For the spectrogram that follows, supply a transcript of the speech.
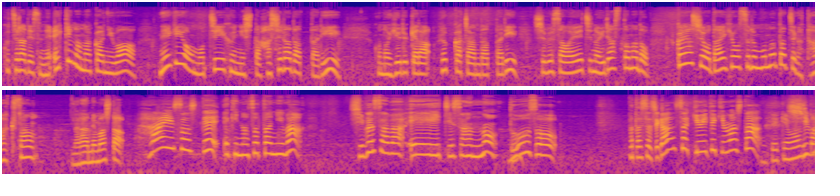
こちらですね。駅の中にはネギをモチーフにした柱だったりこのゆるキャラふっかちゃんだったり渋沢栄一のイラストなど深谷市を代表するものたちがたくさん並んでました。はいそして駅の外には渋沢栄一さんの銅像、私たちがさっき見てきました。渋沢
